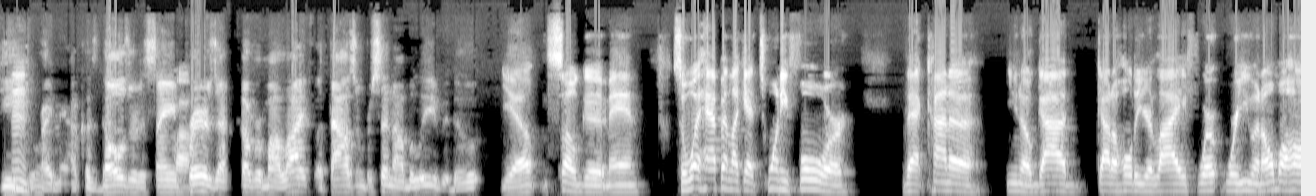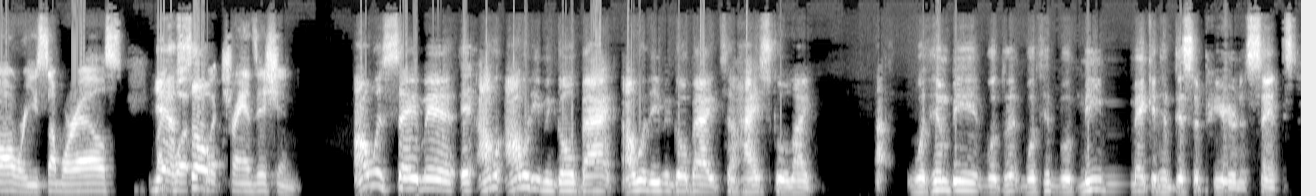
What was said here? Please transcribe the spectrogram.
geeked Mm. right now because those are the same Wow. prayers that cover my life. A thousand percent, I believe it, dude. Yeah, so good, Yeah. man. So what happened like at 24 that kind of, you know, God got a hold of your life? Where were you in Omaha? Were you somewhere else? Like, Yeah. what, so what transition? I would say, man, it, I would- I would even go back. I would even go back to high school, like with him being with with him, with me making him disappear in a sense.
